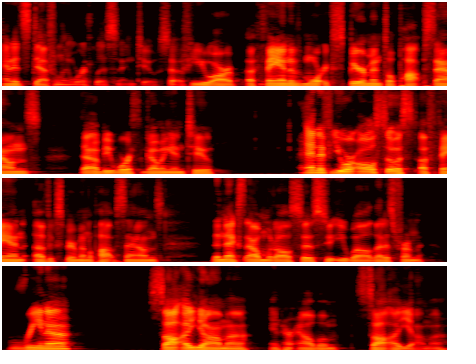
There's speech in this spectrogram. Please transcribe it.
and it's definitely worth listening to. So if you are a fan of more experimental pop sounds, that would be worth going into. And if you are also a, a fan of experimental pop sounds, the next album would also suit you well. That is from Rina Sawayama in her album Sawayama.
